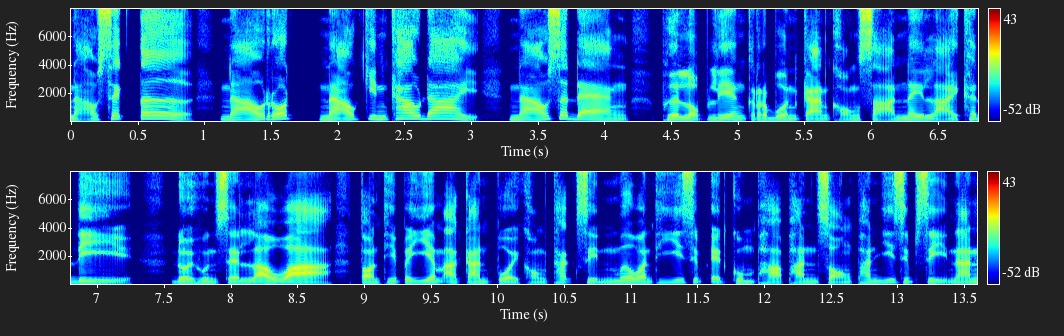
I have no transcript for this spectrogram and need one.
หนาวเซกเตอร์ หนาวรถ หนาวกินข้าวได้ หนาวแสดง เพื่อหลบเลี่ยงกระบวนการของศาลในหลายคดี โดยฮุนเซนเล่าว่า ตอนที่ไปเยี่ยมอาการป่วยของทักษิณเมื่อวันที่ 21 กุมภาพันธ์ 2024 นั้น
